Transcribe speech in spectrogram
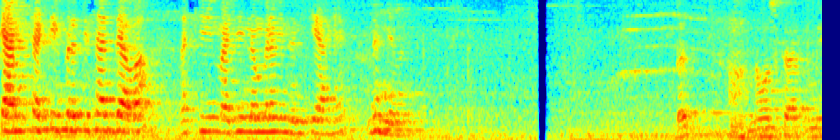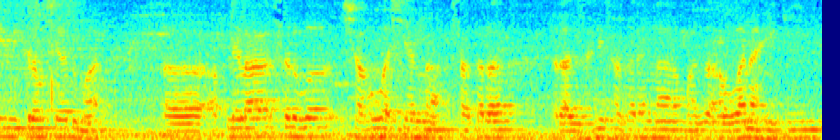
कॅम्पसाठी प्रतिसाद द्यावा अशी माझी नम्र विनंती आहे. धन्यवाद. नमस्कार मी विक्रम सिंह धुमाळ आपल्याला सर्व शाहूवासियांना सातारा राजधानी साताऱ्यांना माझं आव्हान आहे की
